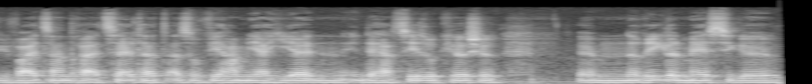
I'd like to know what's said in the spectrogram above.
wie weit Sandra erzählt hat. Also wir haben ja hier in, in der Herzeso-Kirche ähm, eine regelmäßige, ähm,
